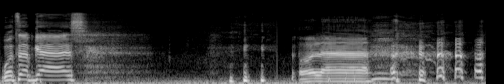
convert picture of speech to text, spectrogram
What's up, guys? Hola.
